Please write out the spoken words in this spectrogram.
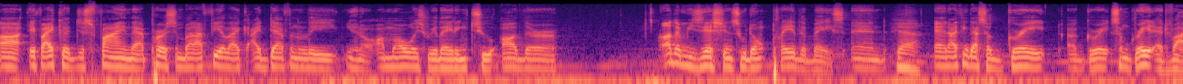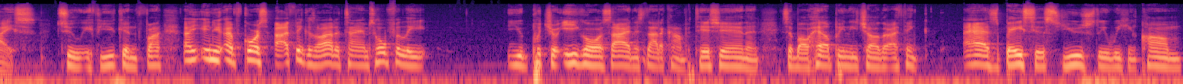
uh, if I could just find that person. But I feel like I definitely, you know, I'm always relating to other other musicians who don't play the bass and Yeah. and I think that's a great a great some great advice too if you can find and, of course I think a lot of times hopefully you put your ego aside and it's not a competition and it's about helping each other I think as bassists usually we can come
